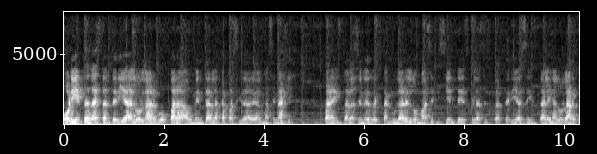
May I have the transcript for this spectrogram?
Orienta la estantería a lo largo para aumentar la capacidad de almacenaje. Para instalaciones rectangulares lo más eficiente es que las estanterías se instalen a lo largo.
